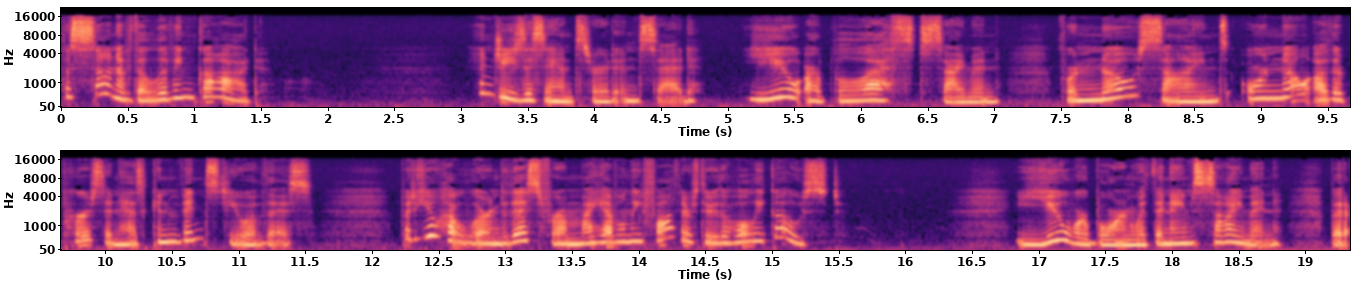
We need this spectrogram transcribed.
the Son of the living God. And Jesus answered and said, You are blessed, Simon, for no signs or no other person has convinced you of this, but you have learned this from my heavenly Father through the Holy Ghost. You were born with the name Simon, but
